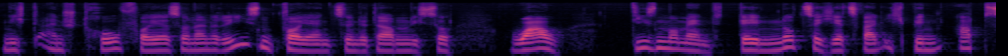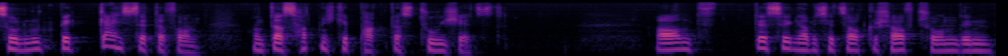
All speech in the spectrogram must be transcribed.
nicht ein Strohfeuer, sondern ein Riesenfeuer entzündet haben. Und ich so, wow, diesen Moment, den nutze ich jetzt, weil ich bin absolut begeistert davon. Und das hat mich gepackt, das tue ich jetzt. Und deswegen habe ich es jetzt auch geschafft, schon den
